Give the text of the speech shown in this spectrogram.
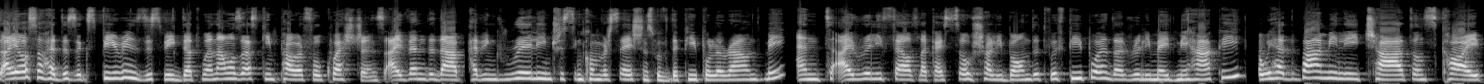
I also had this experience this week that when I was asking powerful questions, I've ended up having really interesting conversations with the people around me. And I really felt like I socially bonded with people and that really made me happy. We had family chat on Skype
